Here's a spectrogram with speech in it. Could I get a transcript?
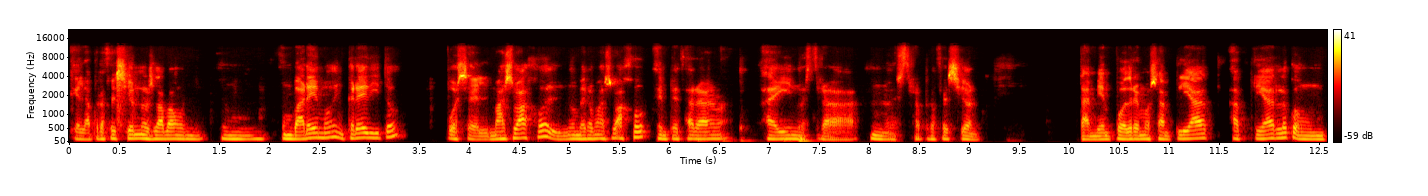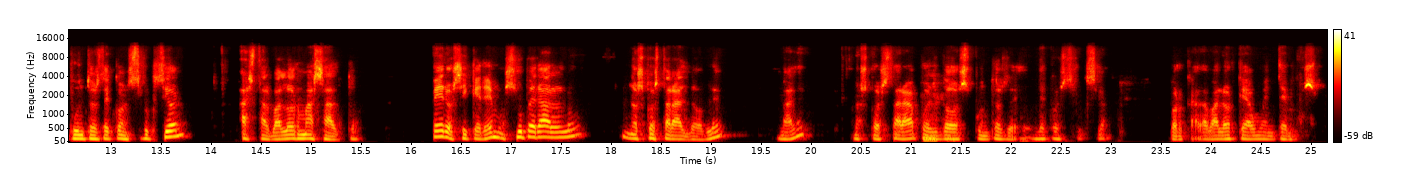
que la profesión nos daba un, un- un baremo en crédito, pues el más bajo, el número más bajo, empezará ahí nuestra, nuestra profesión. También podremos ampliar, ampliarlo con puntos de construcción hasta el valor más alto. Pero si queremos superarlo, nos costará el doble, ¿vale? Nos costará pues dos puntos de, de construcción por cada valor que aumentemos.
